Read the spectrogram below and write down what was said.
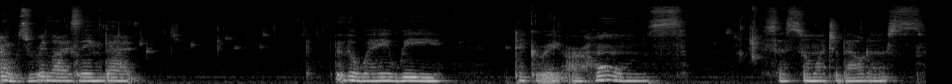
I was realizing that the way we decorate our homes says so much about us.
